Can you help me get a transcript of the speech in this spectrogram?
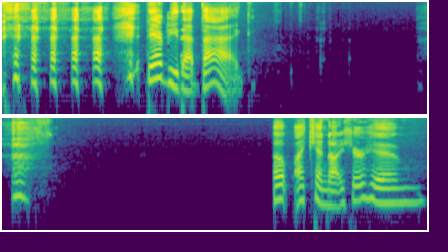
there be that bag. Oh, I cannot hear him.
